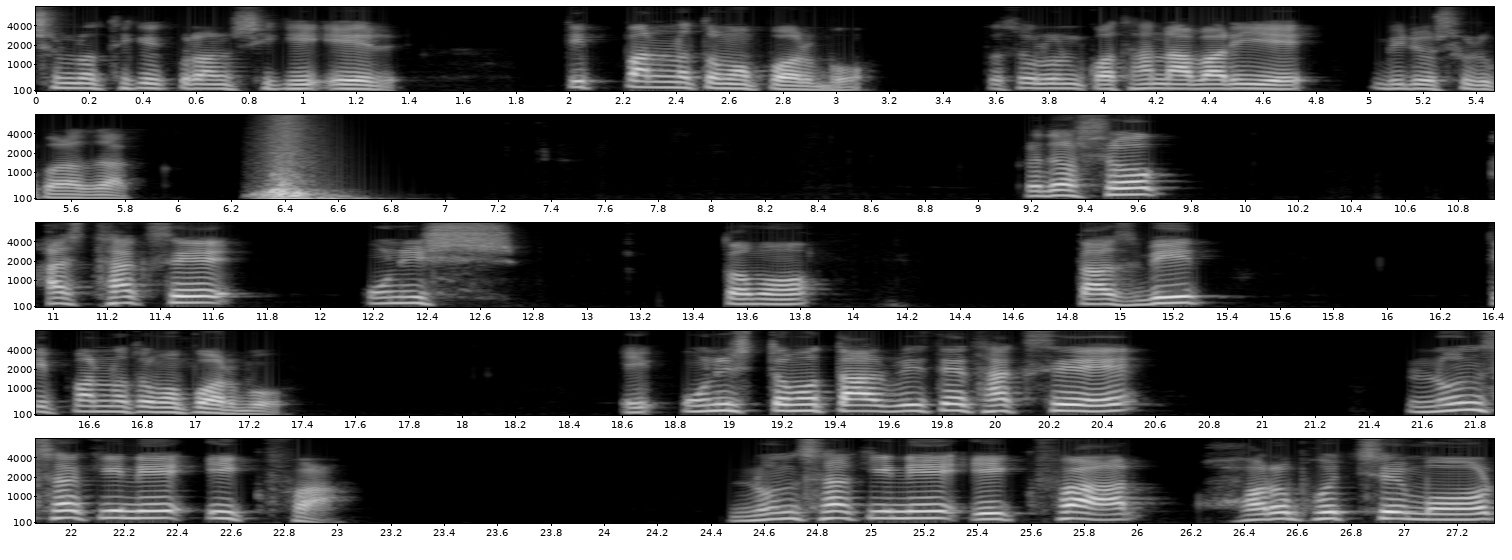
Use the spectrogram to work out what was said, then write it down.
শূন্য থেকে কোরআন শিখি এর তিপ্পান্নতম পর্ব। তো চলুন কথা না বাড়িয়ে ভিডিও শুরু করা যাক। দর্শক, আজ থাকছে উনিশতম তাজবিদ তিপ্পান্নতম পর্ব। এই উনিশতম তাজবিদে থাকছে নুনসাকিনে ইকফা। নুনসাকিনে ইকফার হরফ হচ্ছে মোট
